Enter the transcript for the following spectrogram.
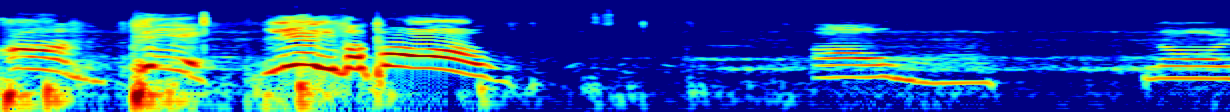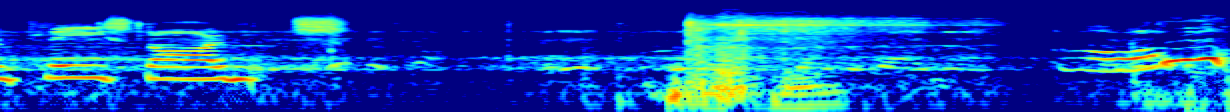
Unbelievable. Oh my. No, please don't. Oh.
